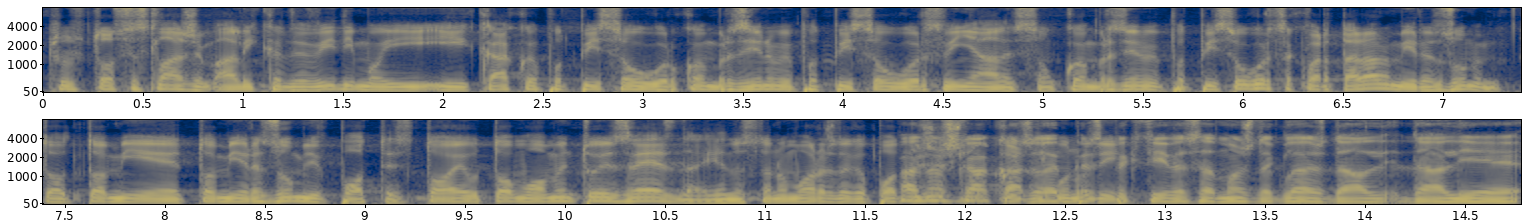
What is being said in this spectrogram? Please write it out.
to, to se slažem, ali kada vidimo i, i kako je potpisao ugovor, kojom brzinom je potpisao ugovor s Vinjalesom, kojom brzinom je potpisao ugovor sa Kvartararom i razumem, to, to, mi je, to mi je razumljiv potez. To je u tom momentu je zvezda, jednostavno moraš da ga potpišeš. Pa znaš kako, za ove perspektive sad možeš da gledaš da li, da li je,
